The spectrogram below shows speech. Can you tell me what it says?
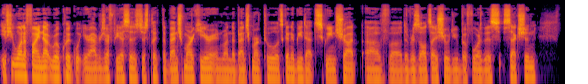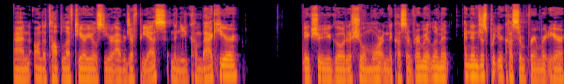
If you want to find out real quick what your average FPS is, just click the benchmark here and run the benchmark tool. It's going to be that screenshot of uh, the results I showed you before this section. And on the top left here, you'll see your average FPS. And then you come back here, make sure you go to show more in the custom frame rate limit, and then just put your custom frame rate here.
